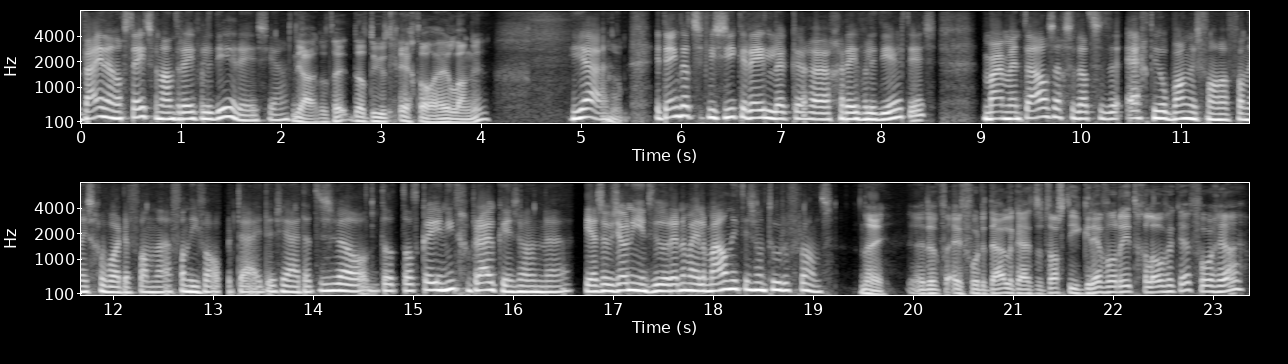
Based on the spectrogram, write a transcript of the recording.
bijna nog steeds van aan het revalideren is. Ja, ja dat, dat duurt echt al heel lang. Hè? Ja. ik denk dat ze fysiek redelijk uh, gerevalideerd is. Maar mentaal zegt ze dat ze er echt heel bang is van, van is geworden van, uh, van die valpartij. Dus ja, dat is wel, dat, dat kun je niet gebruiken in zo'n, uh, ja sowieso niet in het wielrennen, maar helemaal niet in zo'n Tour de France. Nee, even voor de duidelijkheid, het was die gravelrit geloof ik hè, vorig jaar?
